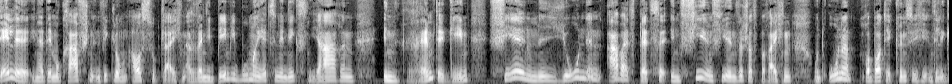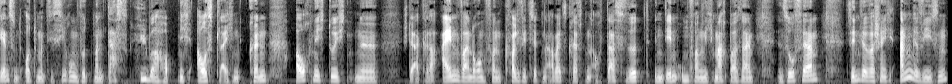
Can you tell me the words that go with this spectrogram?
Delle in der demografischen Entwicklung auszugleichen. Also wenn die Babyboomer jetzt in den nächsten Jahren in Rente gehen, fehlen Millionen Arbeitsplätze in vielen, vielen Wirtschaftsbereichen und ohne Robotik, künstliche Intelligenz und Automatisierung wird man das überhaupt nicht ausgleichen können, auch nicht durch eine stärkere Einwanderung von qualifizierten Arbeitskräften. Auch das wird in dem Umfang nicht machbar sein. Insofern sind wir wahrscheinlich angewiesen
